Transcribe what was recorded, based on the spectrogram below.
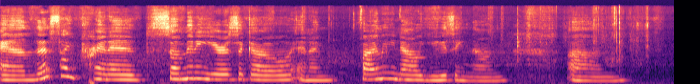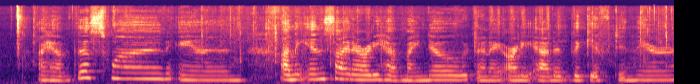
And this I printed so many years ago and I'm finally now using them. Um, I have this one and on the inside I already have my note and I already added the gift in there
